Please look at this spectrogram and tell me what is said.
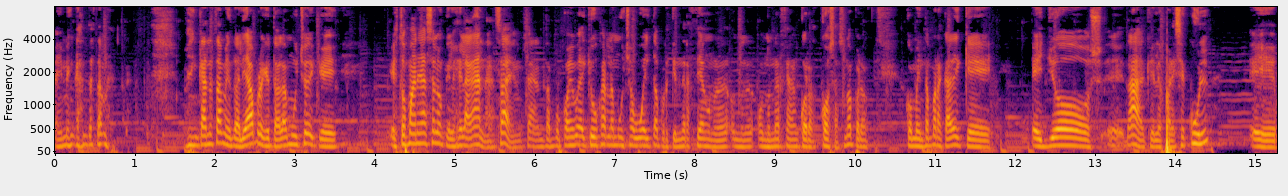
A mí me encanta esta, me encanta esta mentalidad porque te habla mucho de que estos manes hacen lo que les dé la gana, ¿saben? O sea, tampoco hay, que buscarle mucha vuelta porque nerfean o no, nerfean cosas, ¿no? Pero comentan por acá de que ellos, eh, nada, que les parece cool eh,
